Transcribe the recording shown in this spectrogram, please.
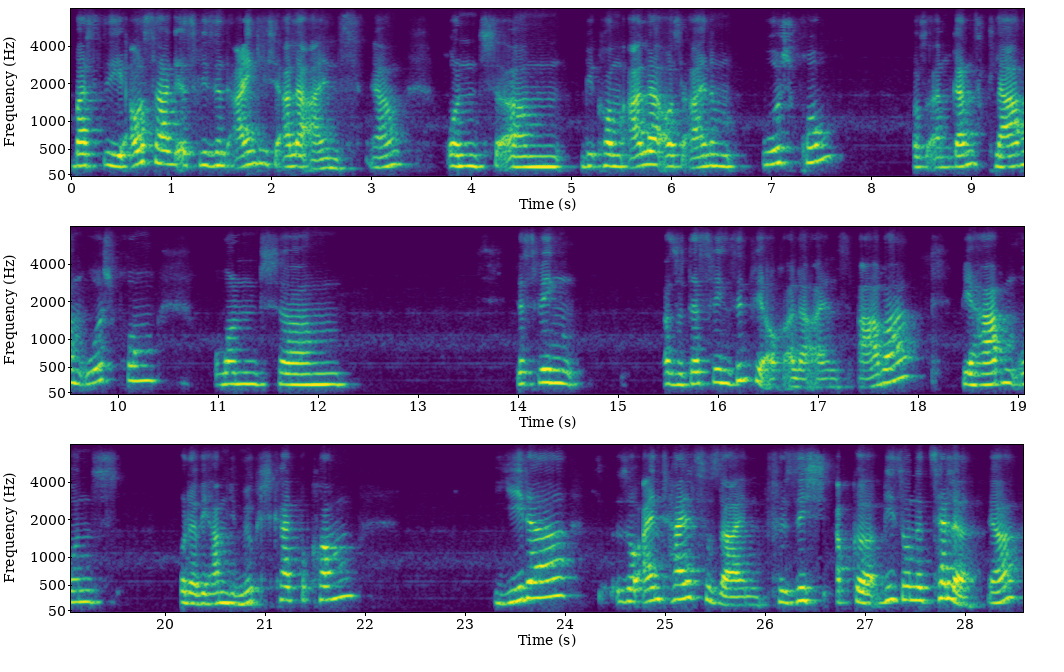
was die Aussage ist, wir sind eigentlich alle eins. Ja? Und ähm, wir kommen alle aus einem Ursprung, aus einem ganz klaren Ursprung. Und ähm, deswegen, also deswegen sind wir auch alle eins. Aber wir haben uns oder wir haben die Möglichkeit bekommen, jeder so ein Teil zu sein, für sich abge wie so eine Zelle, ja,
